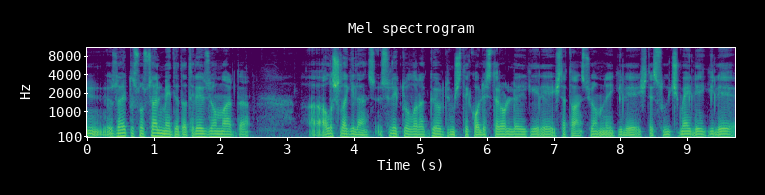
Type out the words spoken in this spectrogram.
e, özellikle sosyal medyada, televizyonlarda alışılagilen sürekli olarak gördüğüm işte kolesterolle ilgili, işte tansiyonla ilgili, işte su içmeyle ilgili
